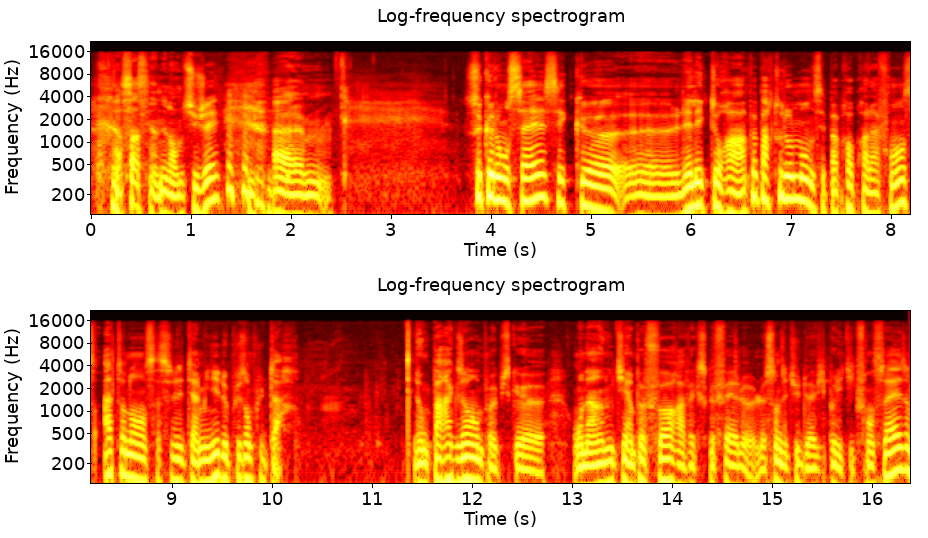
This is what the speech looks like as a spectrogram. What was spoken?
Ça, c'est un énorme sujet. Ce que l'on sait, c'est que l'électorat, un peu partout dans le monde, c'est pas propre à la France, a tendance à se déterminer de plus en plus tard. Donc par exemple, puisque on a un outil un peu fort avec ce que fait le, Centre d'études de la vie politique française,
